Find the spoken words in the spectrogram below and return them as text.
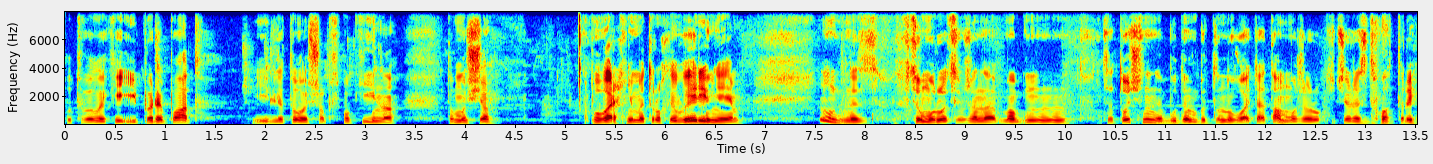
Тут великий і перепад. І для того, щоб спокійно, тому що поверхню ми трохи вирівняємо. Ну, в цьому році вже це точно не будемо бетонувати, а там, може, роки через 2-3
